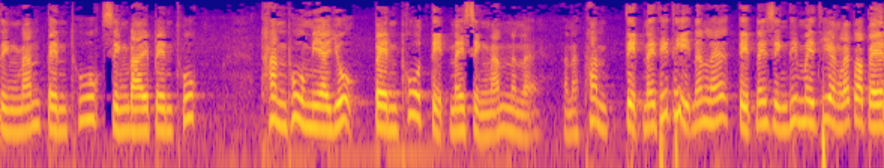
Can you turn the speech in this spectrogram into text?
สิ่งนั้นเป็นทุกสิ่งใดเป็นทุกท่านผู้มีอายุเป็นผู้ติดในสิ่งนั้นนั่นแหละนะท่านติดในทิฏฐินั่นแหละติดในสิ่งที่ไม่เที่ยงแล้วก็เป็น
